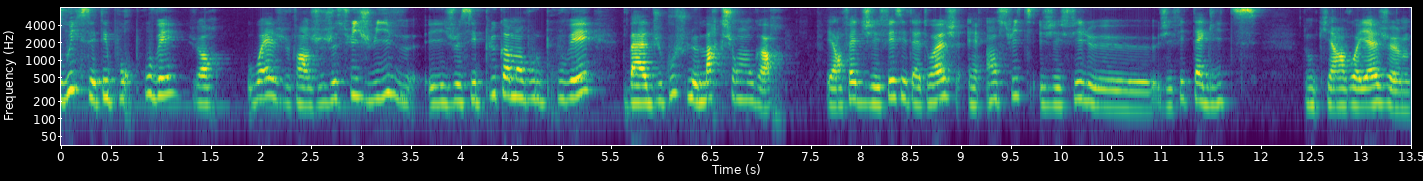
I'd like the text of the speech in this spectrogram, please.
oui, c'était pour prouver. Genre, ouais, je, enfin, je, suis juive et je sais plus comment vous le prouver. Bah, du coup, je le marque sur mon corps. Et en fait, j'ai fait ces tatouages et ensuite, j'ai fait le. J'ai fait Taglit. Donc, il y a un voyage euh,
